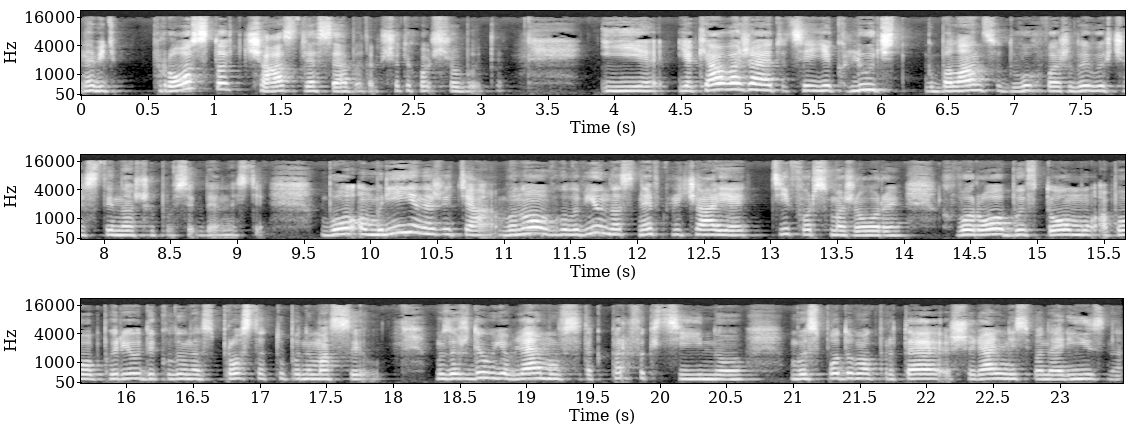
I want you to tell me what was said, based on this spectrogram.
навіть просто час для себе, там, що ти хочеш робити. І як я вважаю, то це є ключ к балансу двох важливих частин нашої повсякденності. Бо омріяне життя, воно в голові у нас не включає ті форс-мажори, хвороби в тому або періоди, коли у нас просто тупо нема сил. Ми завжди уявляємо все так перфекційно, без подумок про те, що реальність вона різна,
